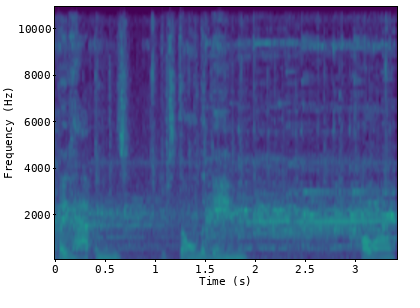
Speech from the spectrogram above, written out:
Nothing happens. You're still in the game. Oh well.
